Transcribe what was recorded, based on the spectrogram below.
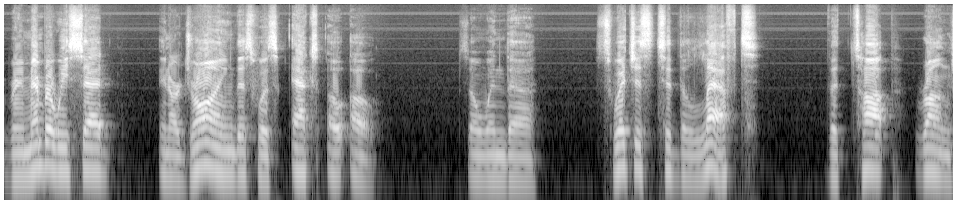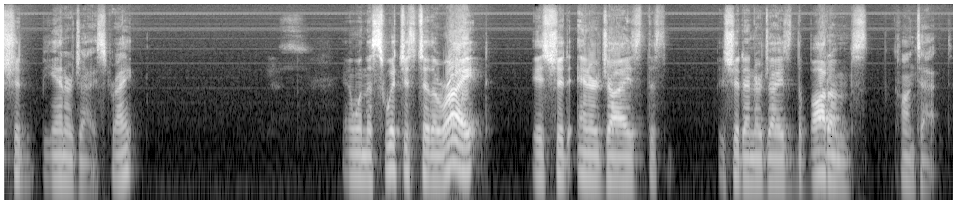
remember we said in our drawing this was XOO. So when the switch is to the left, the top rung should be energized, right? Yes. And when the switch is to the right, it should energize this. It should energize the bottom contact.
